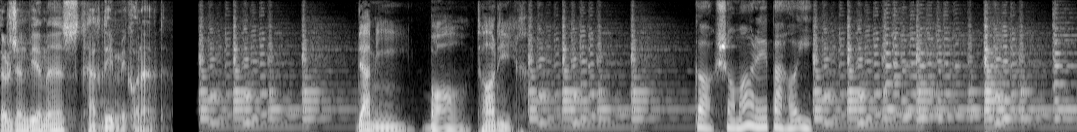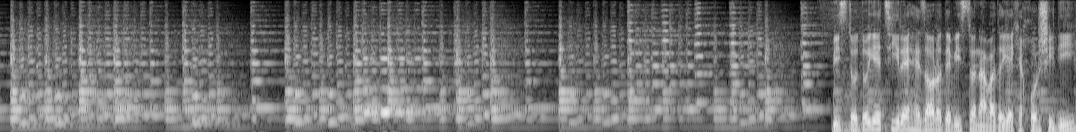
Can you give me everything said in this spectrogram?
پرژن بی ام تقدیم می کند. دمی با تاریخ گاه شمار بهایی بیست و دوی تیر 1291 خورشیدی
